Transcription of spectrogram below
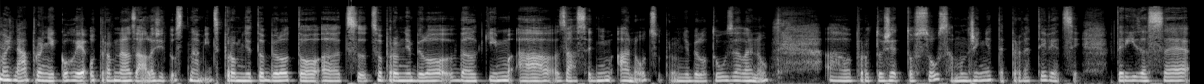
Možná pro někoho je otravná záležitost navíc. Pro mě to bylo to, eh, co, co pro mě bylo velkým a zásadním ano, co pro mě bylo tou zelenou, eh, protože to jsou samozřejmě teprve ty věci, které zase eh,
